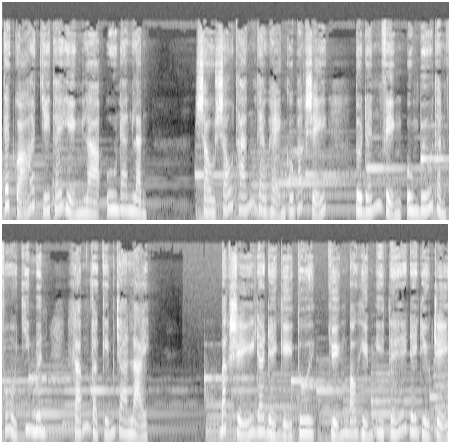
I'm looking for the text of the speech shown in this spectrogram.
Kết quả chỉ thể hiện là u nang lành. Sau 6 tháng theo hẹn của bác sĩ, tôi đến viện ung bướu thành phố Hồ Chí Minh khám và kiểm tra lại. Bác sĩ đã đề nghị tôi chuyển bảo hiểm y tế để điều trị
